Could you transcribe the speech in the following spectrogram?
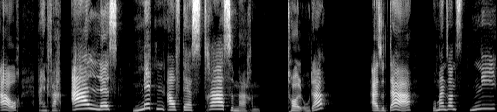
auch, einfach alles mitten auf der Straße machen. Toll, oder? Also da, wo man sonst nie,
